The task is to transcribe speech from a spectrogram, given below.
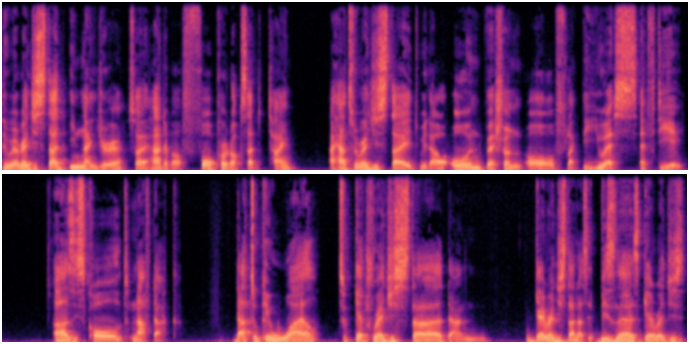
They were registered in Nigeria, so I had about four products at the time. I had to register it with our own version of like the US FDA, as is called NAFDAC. That took a while to get registered and get registered as a business, get regis-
